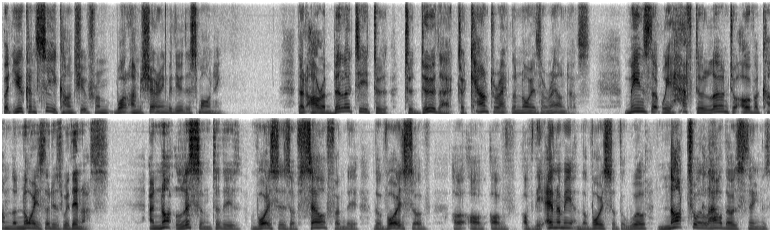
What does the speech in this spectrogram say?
But you can see, can't you, from what I'm sharing with you this morning, that our ability to, to do that, to counteract the noise around us, means that we have to learn to overcome the noise that is within us and not listen to these voices of self and the, the voice of of, of, of the enemy and the voice of the world, not to allow those things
